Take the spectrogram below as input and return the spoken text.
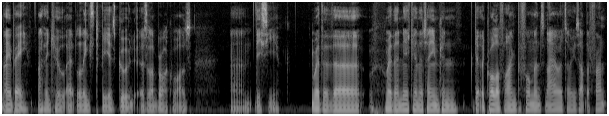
Maybe. I think he'll at least be as good as Le Brocq was. Um, this year. Whether the whether Nick and the team can get the qualifying performance nailed so he's up the front,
